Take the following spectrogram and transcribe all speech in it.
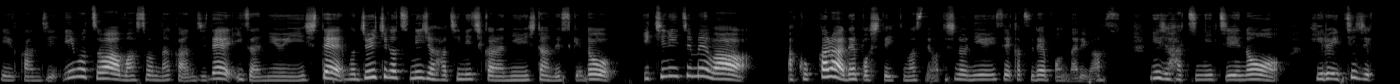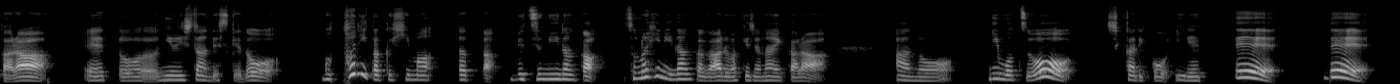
ていう感じ。荷物はまあそんな感じで、いざ入院して、まあ、11月28日から入院したんですけど、1日目は、あ、こっからレポしていきますね。私の入院生活レポになります。28日の昼1時から、えー、っと、入院したんですけど、もうとにかく暇だった。別になんか、その日に何かがあるわけじゃないから、あの、荷物をしっかりこう入れて、で、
